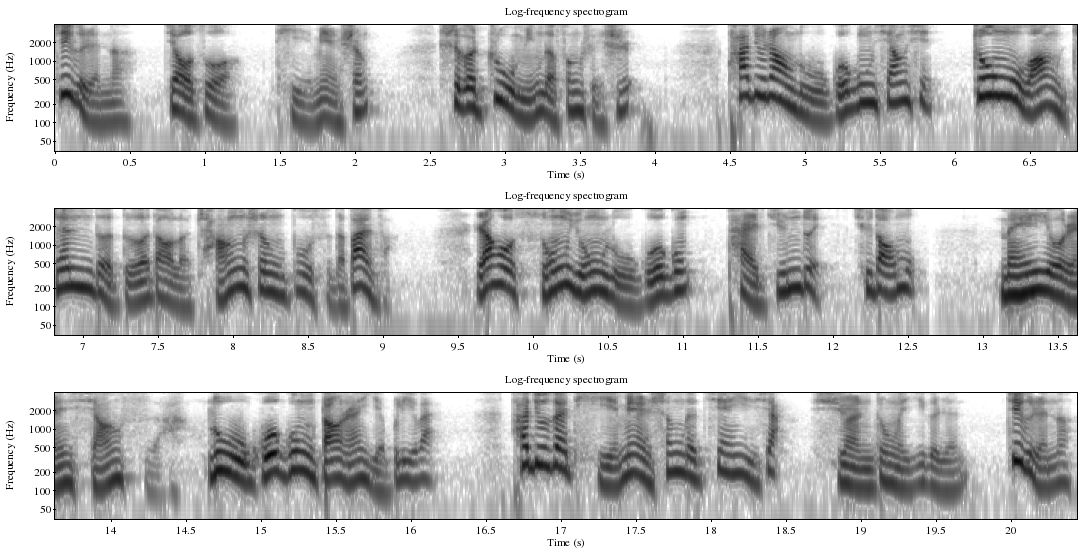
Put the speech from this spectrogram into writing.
这个人呢叫做铁面生，是个著名的风水师。他就让鲁国公相信周穆王真的得到了长生不死的办法，然后怂恿鲁国公派军队去盗墓。没有人想死啊！鲁国公当然也不例外，他就在铁面生的建议下选中了一个人。这个人呢，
